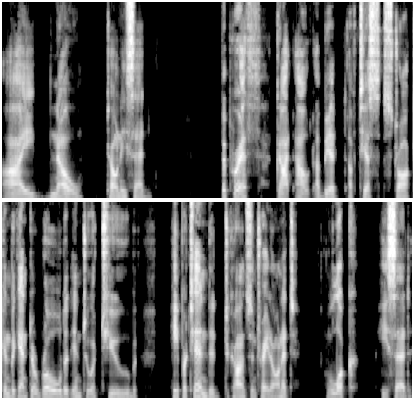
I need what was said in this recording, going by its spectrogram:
"I know," Tony said. B'prith got out a bit of tis stalk and began to roll it into a tube. He pretended to concentrate on it. "Look," he said.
